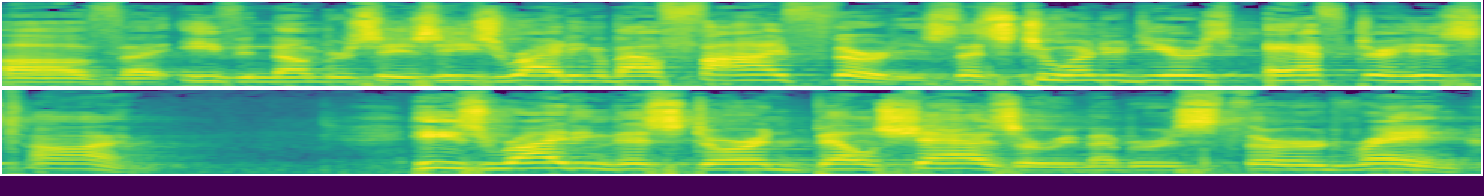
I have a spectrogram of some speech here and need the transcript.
of uh, even numbers, he's, he's writing about 530. So that's 200 years after his time. He's writing this during Belshazzar, remember his third reign.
